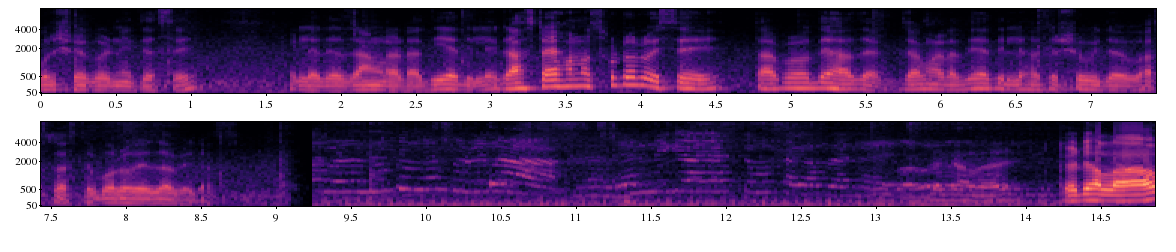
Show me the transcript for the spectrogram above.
পরিষ্কার করে নিতেছে। এগুলো দিয়ে জাংলাটা দিয়ে দিলে গাছটা এখনও ছোটো রয়েছে। তারপরে দেখা যাক জানলাটা দিয়ে দিলে হয়তো সুবিধা হবে আস্তে আস্তে বড় হয়ে যাবে গাছ। কেটে হালাও।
